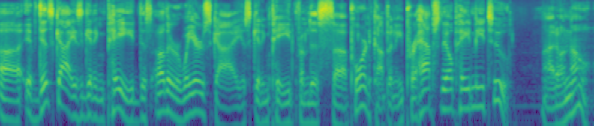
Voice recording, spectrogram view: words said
uh, if this guy is getting paid, this other warez guy is getting paid from this uh, porn company, perhaps they'll pay me too. I don't know.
